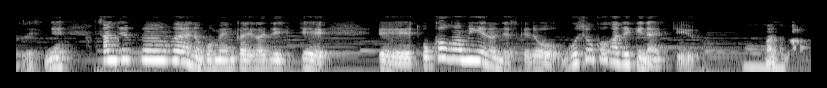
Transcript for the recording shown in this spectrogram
んですね。30分ぐらいのご面会ができて、えーお顔は見えるんですけど、ご証拠ができないっていう、まずは。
